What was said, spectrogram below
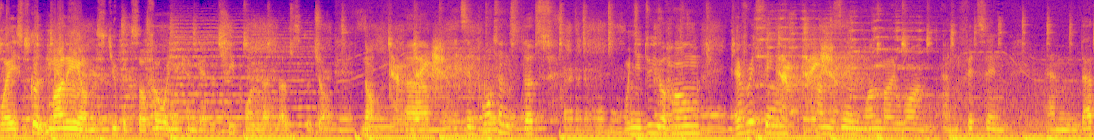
waste good money on a stupid sofa when you can get a cheap one that does the job? No. Um, it's important that when you do your home, everything comes in one by one and fits in and that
